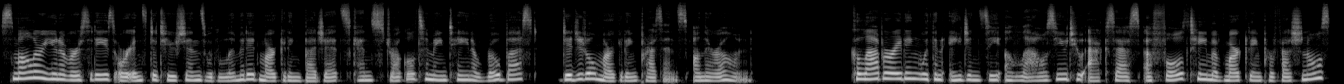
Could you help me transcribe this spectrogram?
Smaller universities or institutions with limited marketing budgets can struggle to maintain a robust digital marketing presence on their own. Collaborating with an agency allows you to access a full team of marketing professionals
